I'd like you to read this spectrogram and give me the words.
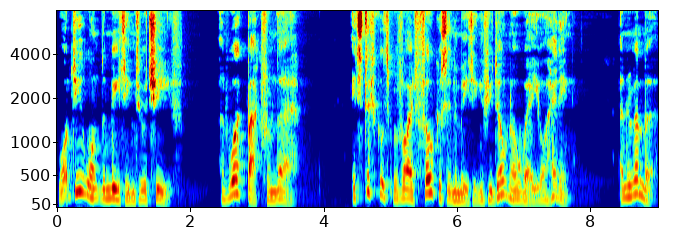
What do you want the meeting to achieve? And work back from there. It's difficult to provide focus in a meeting if you don't know where you're heading. And remember,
